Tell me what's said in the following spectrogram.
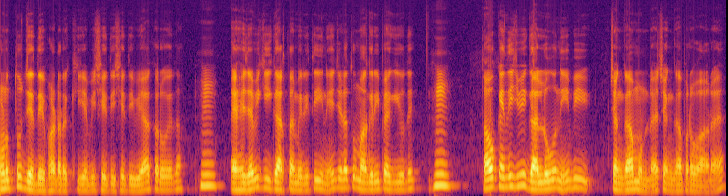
ਹੁਣ ਤੂੰ ਜਿੱਦੇ ਫੜ ਰੱਖੀ ਹੈ ਵੀ ਛੇਤੀ ਛੇਤੀ ਵਿਆਹ ਕਰੋ ਇਹਦਾ। ਹੂੰ। ਇਹੋ ਜਿਹਾ ਵੀ ਕੀ ਕਰਤਾ ਮੇਰੀ ਧੀ ਨੇ ਜਿਹੜਾ ਤੂੰ ਮਗਰੀ ਪੈ ਗਈ ਉਹਦੇ? ਹੂੰ। ਤਾਂ ਉਹ ਕਹਿੰਦੀ ਜੀ ਵੀ ਗੱਲ ਉਹ ਨਹੀਂ ਵੀ ਚੰਗਾ ਮੁੰਡਾ ਹੈ ਚੰਗਾ ਪਰਿਵਾਰ ਹੈ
